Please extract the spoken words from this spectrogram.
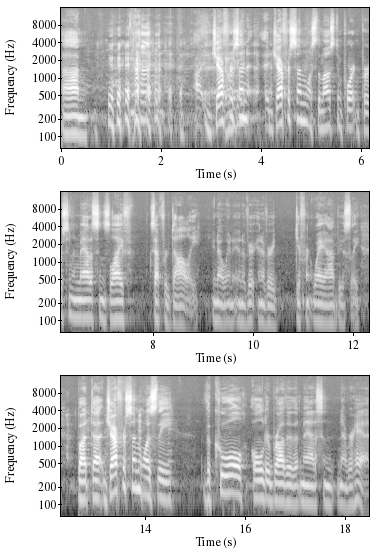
Um, Uh, Jefferson, Jefferson was the most important person in Madison's life, except for Dolley, you know, in, in, a, very, in a very different way, obviously. But uh, Jefferson was the, the cool older brother that Madison never had.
